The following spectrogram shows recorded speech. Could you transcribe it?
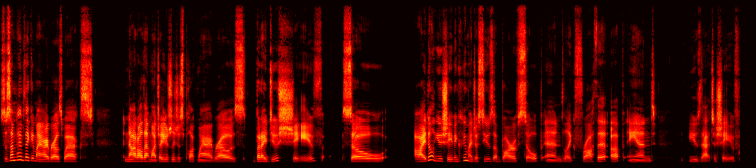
So sometimes I get my eyebrows waxed. Not all that much. I usually just pluck my eyebrows, but I do shave. So I don't use shaving cream. I just use a bar of soap and like froth it up and use that to shave.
